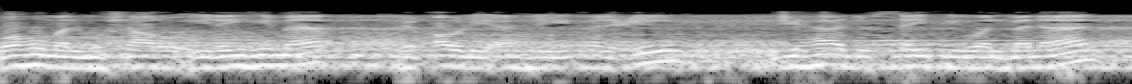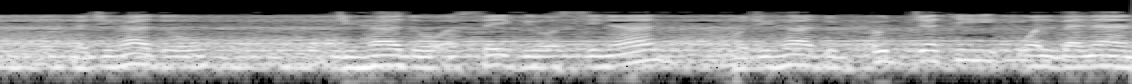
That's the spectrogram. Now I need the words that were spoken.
وهما المشار إليهما بقول أهل العلم جهاد السيف والبنان جهاد جهاد السيف والسنان وجهاد الحجة والبنان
